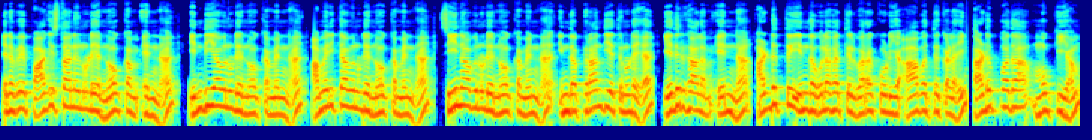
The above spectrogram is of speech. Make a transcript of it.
எனவே பாகிஸ்தானினுடைய நோக்கம் என்ன? இந்தியாவினுடைய நோக்கம் என்ன? அமெரிக்காவினுடைய நோக்கம் என்ன? சீனாவினுடைய நோக்கம் என்ன? இந்த பிராந்தியத்தினுடைய எதிர்காலம் என்ன? அடுத்து இந்த உலகத்தில் வரக்கூடிய ஆபத்துக்களை தடுப்பதா முக்கியம்?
